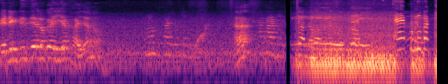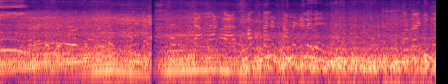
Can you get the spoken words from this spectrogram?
পেডিগ্রি দিয়ে লোকে ইয়ে খায় জানো? হ্যাঁ? চলো। এ পুলু পাখি জানলার কাজ সাবধানে ঠামে ঠেলে দে। কথায় কিন্তু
